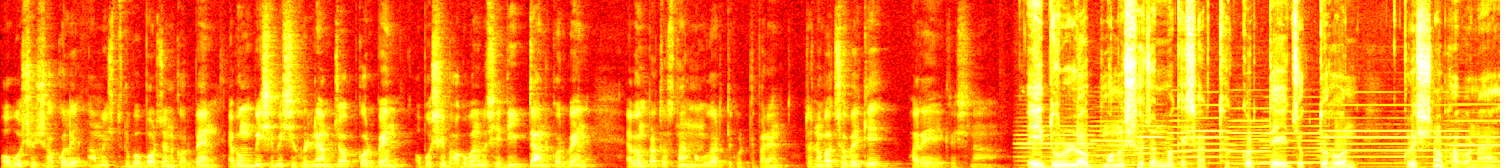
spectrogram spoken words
অবশ্যই সকলে আমিষ দ্রব্য বর্জন করবেন এবং বেশি বেশি হরিনাম জপ করবেন। অবশ্যই ভগবানের বেশি দীপ দান করবেন এবং প্রাতস্নান মঙ্গলারতি করতে পারেন। ধন্যবাদ সবাইকে। হরে কৃষ্ণা। এই দুর্লভ মনুষ্য জন্মকে সার্থক করতে যুক্ত হন কৃষ্ণ ভাবনায়।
